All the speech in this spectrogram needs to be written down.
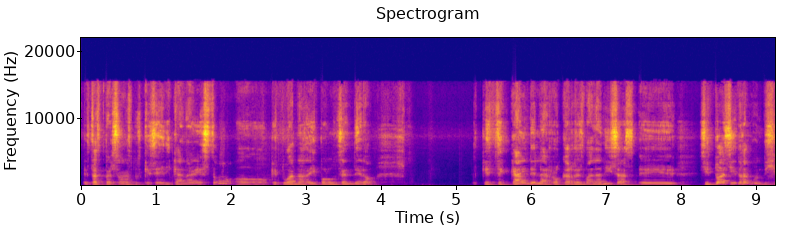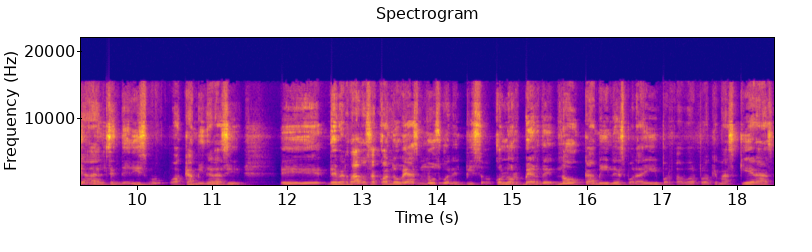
estas personas pues que se dedican a esto. O que tú andas ahí por un sendero que se caen de las rocas resbaladizas. Eh, si tú has ido algún día al senderismo o a caminar así, eh, de verdad, o sea, cuando veas musgo en el piso, color verde, no camines por ahí, por favor, por lo que más quieras.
